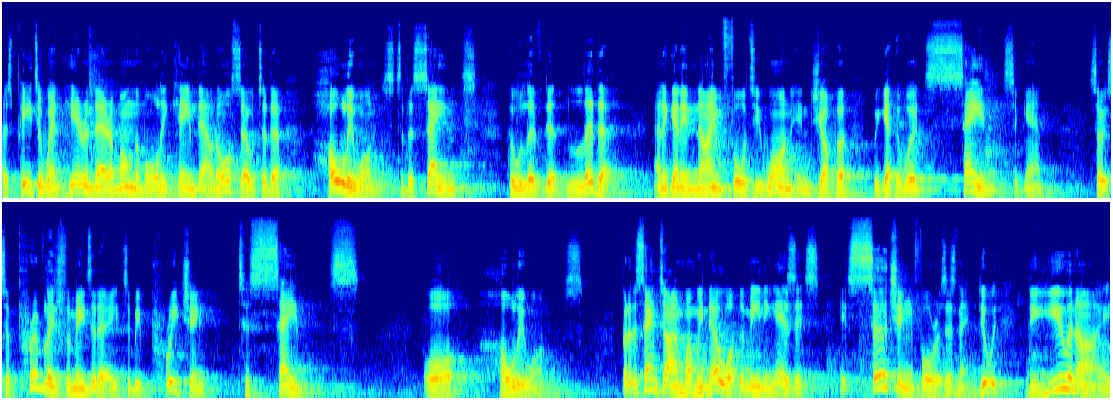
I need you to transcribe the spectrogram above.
As Peter went here and there among them all, he came down also to the holy ones, to the saints who lived at Lydda. And again in 941 in Joppa, we get the word saints again. So it's a privilege for me today to be preaching to saints or holy ones. But at the same time, when we know what the meaning is, it's, it's searching for us, isn't it? Do, we, do you and I,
